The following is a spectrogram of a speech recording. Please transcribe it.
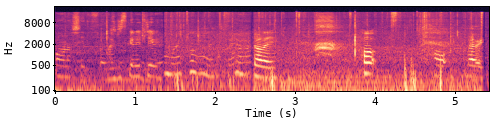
I want to see the photo. I'm just going to do it. Oh my god. Charlie. Hot. Hot. Very.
